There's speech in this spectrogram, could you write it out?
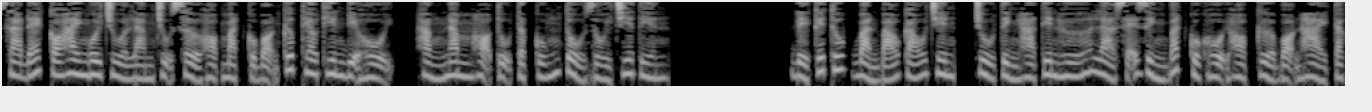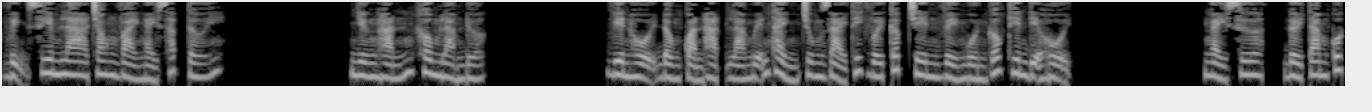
Sa Đéc có hai ngôi chùa làm trụ sở họp mặt của bọn cướp theo thiên địa hội, hàng năm họ tụ tập cúng tổ rồi chia tiền. Để kết thúc bản báo cáo trên, chủ tỉnh Hà Tiên hứa là sẽ dình bắt cuộc hội họp cửa bọn hải tặc Vịnh Siêm La trong vài ngày sắp tới. Nhưng hắn không làm được. Viên hội đồng quản hạt là Nguyễn Thành Trung giải thích với cấp trên về nguồn gốc thiên địa hội. Ngày xưa, đời Tam Quốc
